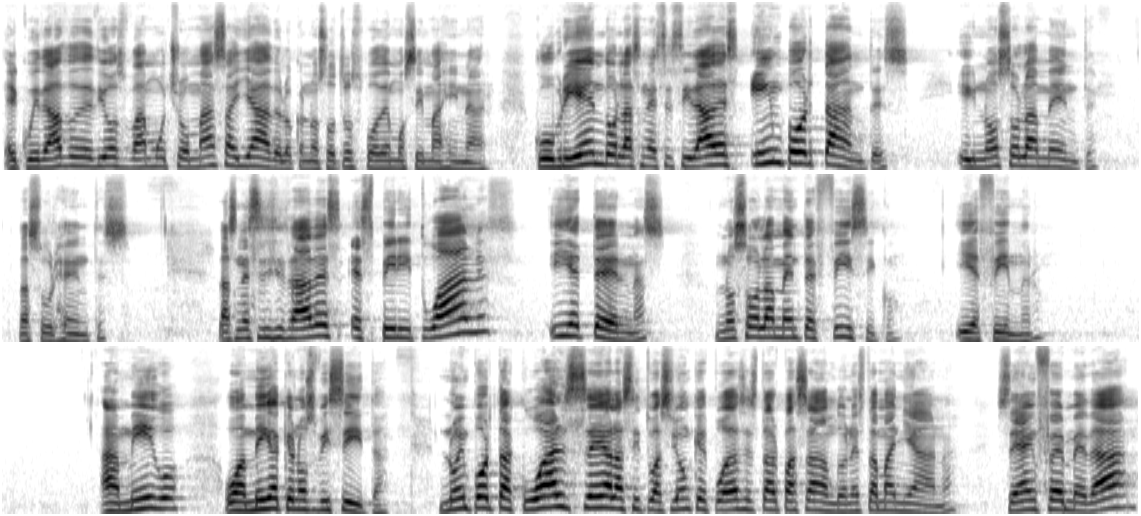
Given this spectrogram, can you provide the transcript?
el cuidado de Dios va mucho más allá de lo que nosotros podemos imaginar, cubriendo las necesidades importantes y no solamente las urgentes. Las necesidades espirituales y eternas, no solamente físico y efímero. Amigo o amiga que nos visita, no importa cuál sea la situación que puedas estar pasando en esta mañana, sea enfermedad,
